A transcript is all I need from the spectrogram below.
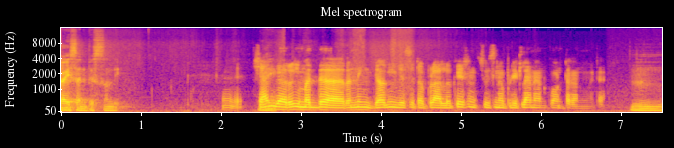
choice అనిపిస్తుంది. శ్యామ్ గారు ఈ మధ్య రన్నింగ్ జాగింగ్ చేసేటప్పుడు ఆ లొకేషన్స్ చూసినప్పుడు ఇట్లానే అనుకుంటారు అనమాట మ్మ్.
